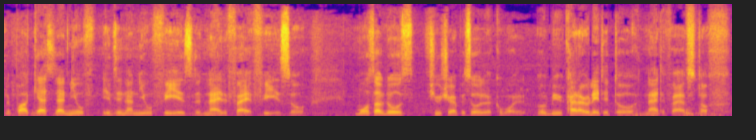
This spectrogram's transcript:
the podcast is, new, is in a new phase, the 95 phase. So most of those future episodes will come out will be kind of related to 95 stuff.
